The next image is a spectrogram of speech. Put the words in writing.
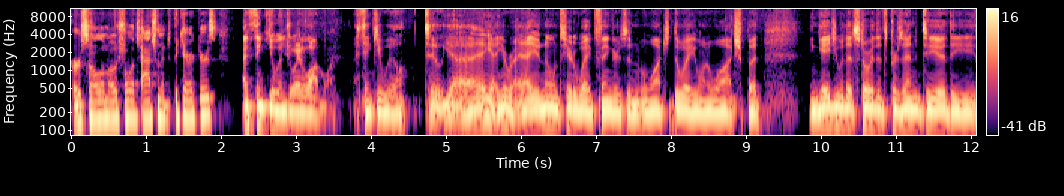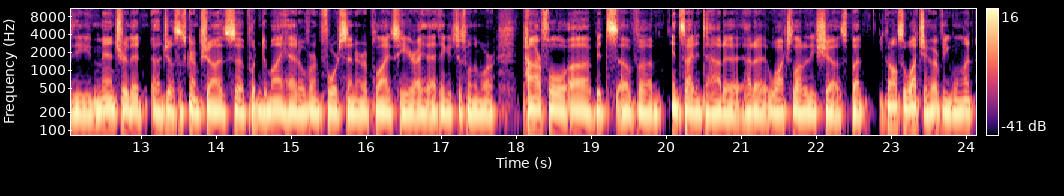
personal emotional attachment to the characters, I think you'll enjoy it a lot more. I think you will too. Yeah, yeah, you're right. I, no one's here to wag fingers and watch it the way you want to watch, but engaging with that story that's presented to you. The the mantra that uh, Joseph Scrimshaw has uh, put into my head over on Force Center applies here. I, I, think it's just one of the more powerful uh, bits of um, insight into how to how to watch a lot of these shows. But you can also watch it however you want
